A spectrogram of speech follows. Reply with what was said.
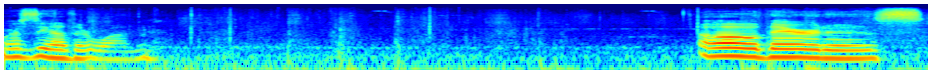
Where's the other one? Oh, there it is.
